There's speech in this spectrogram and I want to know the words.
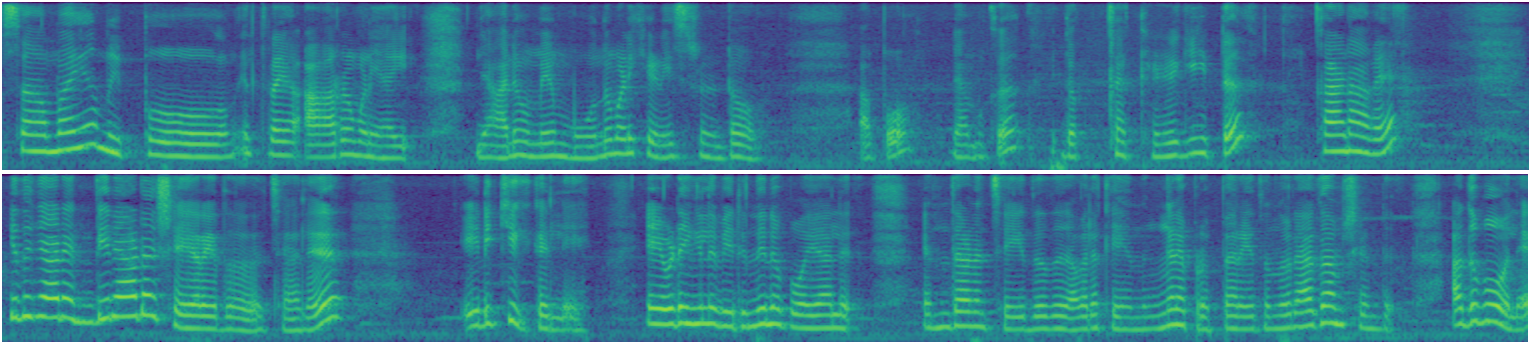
സമയം ഇപ്പോൾ എത്ര? ആറ് മണിയായി. ഞാനും അമ്മയും മൂന്ന് മണിക്ക് എണീച്ചിട്ടുണ്ട് കേട്ടോ അപ്പോൾ നമുക്ക് ഇതൊക്കെ കഴുകിയിട്ട് കാണാവേ. ഇത് ഞാൻ എന്തിനാണ് ഷെയർ ചെയ്തതെന്ന് വെച്ചാൽ എനിക്കൊക്കെയല്ലേ എവിടെയെങ്കിലും വിരുന്നിന് പോയാൽ എന്താണ് ചെയ്തത്? അവരൊക്കെ എങ്ങനെ പ്രിപ്പയർ ചെയ്തെന്ന് ഒരു ആകാംക്ഷയുണ്ട്. അതുപോലെ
